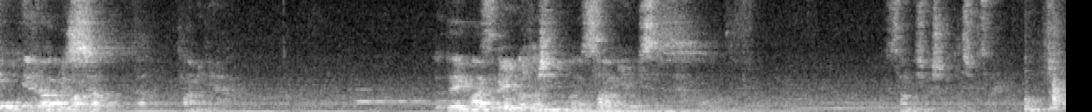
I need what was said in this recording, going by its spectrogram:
for myself, that they might それに私 proclaim に my 賛美 praise. を期する賛美しましょう私くださ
